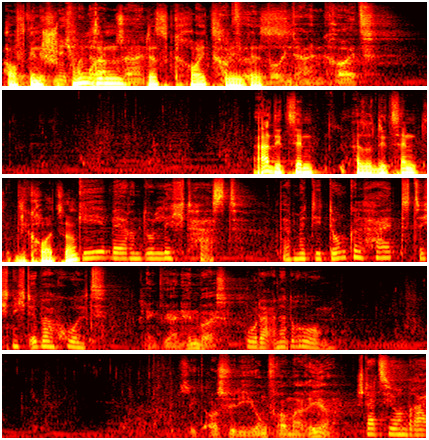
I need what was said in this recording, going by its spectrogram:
Auf den Spuren des Kreuzweges. irgendwo hinter einem Kreuz. Ah, dezent, also dezent die Kreuze. Geh, während du Licht hast, damit die Dunkelheit dich nicht überholt. Klingt wie ein Hinweis. Oder eine Drohung. Sieht aus wie die Jungfrau Maria. Station 3.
